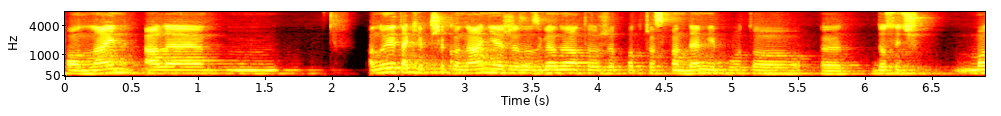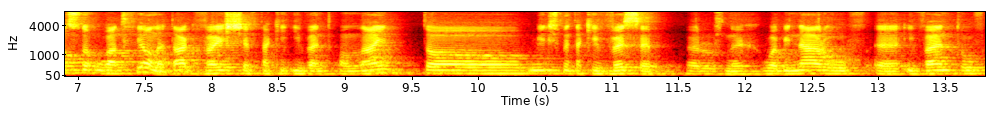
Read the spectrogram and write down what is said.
online, ale mm, panuje takie przekonanie, że ze względu na to, że podczas pandemii było to dosyć mocno ułatwione, tak, wejście w taki event online, to mieliśmy taki wysyp różnych webinarów, e, eventów,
